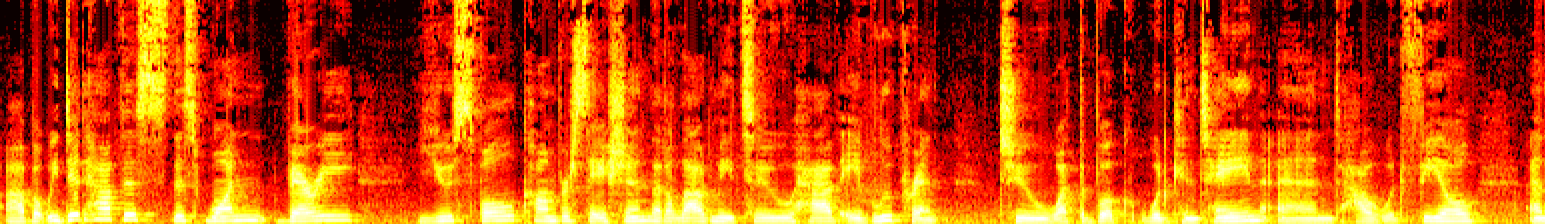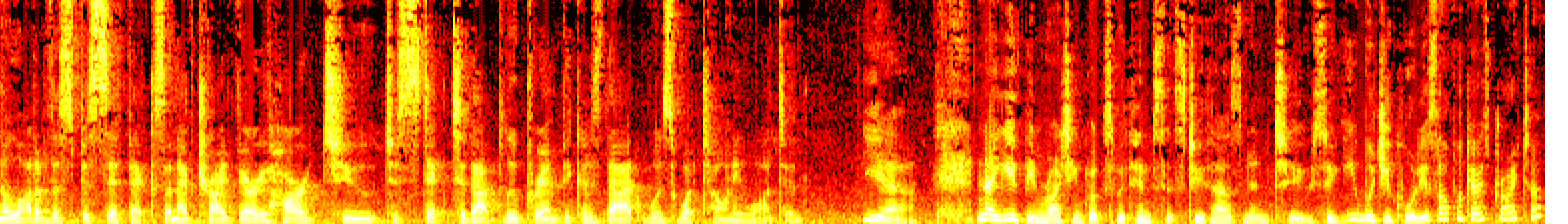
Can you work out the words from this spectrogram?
Uh, but we did have this, this one very useful conversation that allowed me to have a blueprint to what the book would contain and how it would feel and a lot of the specifics. And I've tried very hard to to stick to that blueprint because that was what Tony wanted. Yeah. Now you've been writing books with him since 2002. So you, would you call yourself a ghostwriter?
